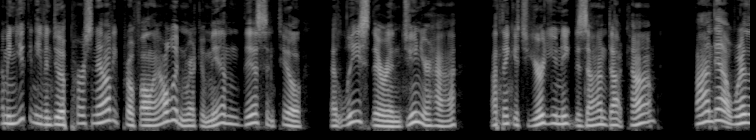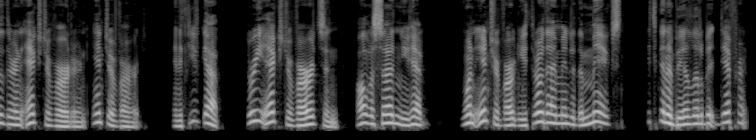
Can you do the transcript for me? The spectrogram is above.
I mean, you can even do a personality profile, and I wouldn't recommend this until at least they're in junior high. I think it's youruniquedesign.com. Find out whether they're an extrovert or an introvert. And if you've got three extroverts and all of a sudden you have one introvert and you throw them into the mix, it's going to be a little bit different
